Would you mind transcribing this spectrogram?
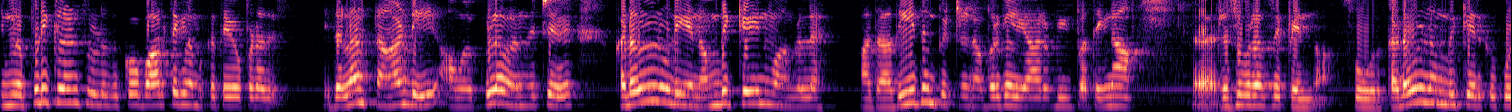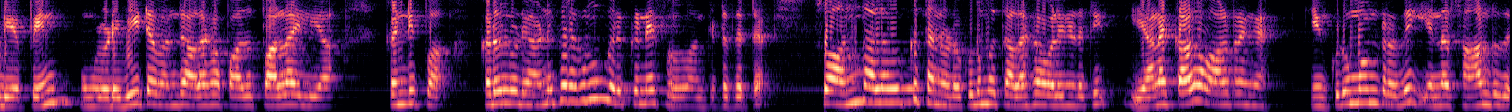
இவங்களை பிடிக்கலன்னு சொல்றதுக்கோ வார்த்தைகள் நமக்கு தேவைப்படாது. இதெல்லாம் தாண்டி அவங்களுக்குள்ள வந்துட்டு கடவுளுடைய நம்பிக்கைன்னு வாங்கல. அது அதீதம் பெற்ற நபர்கள் யார் அப்படின்னு பார்த்தீங்கன்னா ரிசவராசி பெண் தான். ஸோ ஒரு கடவுள் நம்பிக்கை இருக்கக்கூடிய பெண் உங்களுடைய வீட்டை வந்து அழகா பாதுப்பாளா இல்லையா? கண்டிப்பாக கடவுளுடைய அனுகிரகமும் இருக்குன்னே சொல்லலாம் கிட்டத்தட்ட. ஸோ அந்த அளவுக்கு தன்னோட குடும்பத்தை அழகாக வழிநடத்தி எனக்காக வாழ்கிறேங்க என் குடும்பம்ன்றது என்னை சார்ந்தது.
